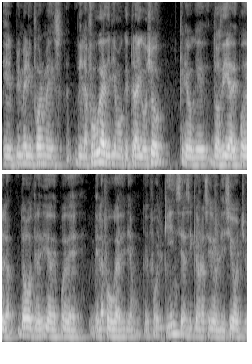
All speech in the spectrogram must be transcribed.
El primer informe de la fuga, diríamos que traigo yo, creo que dos días después de la, dos o tres días después de, de la fuga, diríamos, que fue el 15, así que habrá sido el 18,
